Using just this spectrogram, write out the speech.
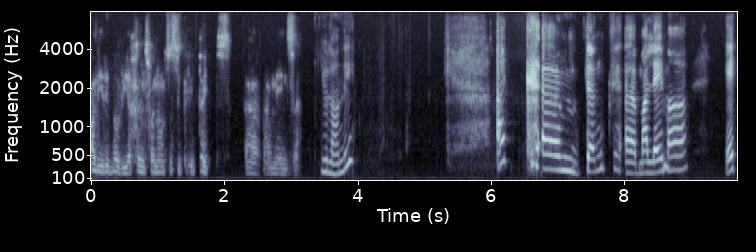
al hierdie bewegings van ons sekuriteits uh mense. Jolandi ehm um, dink uh, Malema het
